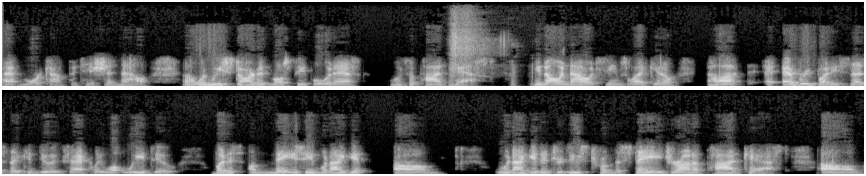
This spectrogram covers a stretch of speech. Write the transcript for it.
have more competition now. Uh, when we started, most people would ask, "What's a podcast?" you know, and now it seems like you know uh, everybody says they can do exactly what we do. But it's amazing when I get um, when I get introduced from the stage or on a podcast. Um,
